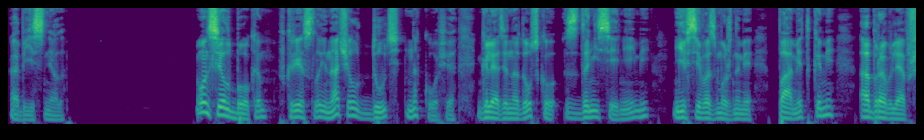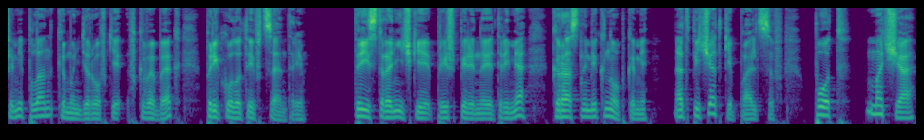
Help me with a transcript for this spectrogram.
объясняло. Он сел боком в кресло и начал дуть на кофе, глядя на доску с донесениями и всевозможными памятками, обравлявшими план командировки в Квебек, приколотый в центре. Три странички, пришпиленные тремя красными кнопками, отпечатки пальцев, пот, моча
